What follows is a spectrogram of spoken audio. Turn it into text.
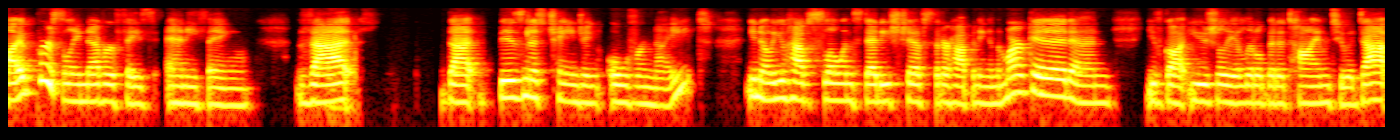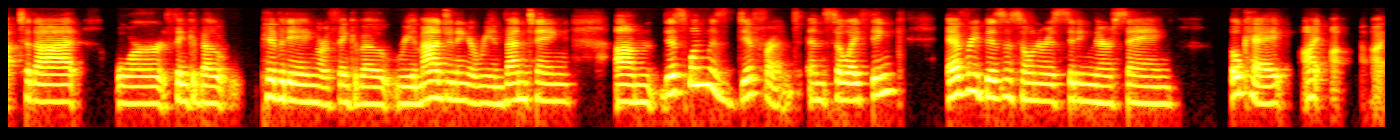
I've personally never faced anything that that business changing overnight. You know you have slow and steady shifts that are happening in the market and you've got usually a little bit of time to adapt to that or think about pivoting or think about reimagining or reinventing. Um, this one was different. And so i think every business owner is sitting there saying okay i i,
